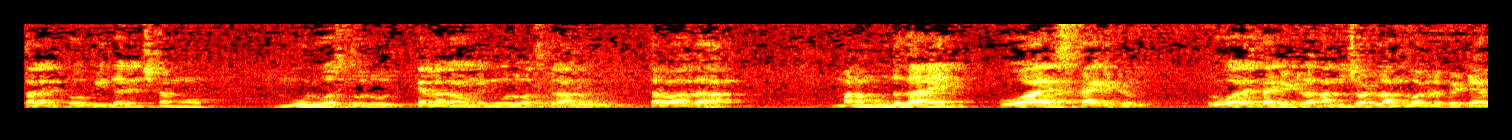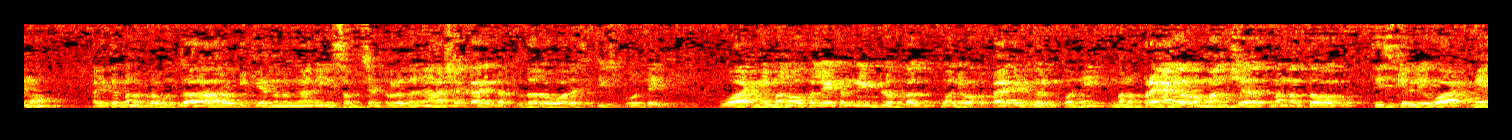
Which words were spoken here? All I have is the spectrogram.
తలకి టోపీ ధరించడము నూలు వస్తువులు తెల్లగా ఉండే నూలు వస్త్రాలు తర్వాత మనం ముందుగానే ఓఆర్ఎస్ ప్యాకెట్లు ఇప్పుడు ఓఆర్ఎస్ ప్యాకెట్లు అన్ని చోట్ల అందుబాటులో పెట్టాము. అయితే మన ప్రభుత్వ ఆరోగ్య కేంద్రం కానీ సబ్ సెంటర్లో కానీ ఆశా కార్యకర్తల ద్వారా ఓఆర్ఎస్ తీసుకోండి. వాటిని మనం ఒక లీటర్ నీటిలో కలుపుకొని ఒక ప్యాకెట్ కలుపుకొని మన ప్రయాణంలో మన మనతో తీసుకెళ్ళి వాటిని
